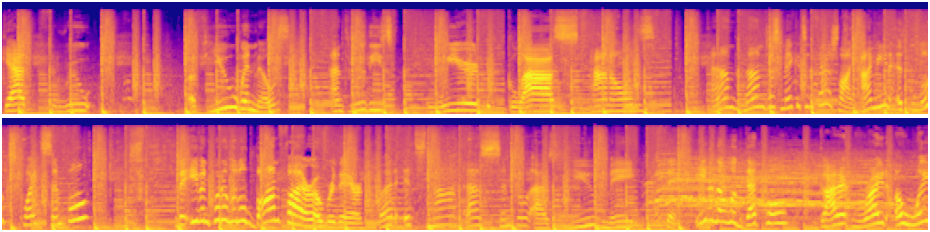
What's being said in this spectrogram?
get through a few windmills, and through these weird glass panels, and then just make it to the finish line. I mean, it looks quite simple. They even put a little bonfire over there, but it's not as simple as you may think. Even though, look, Deadpool got it right away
